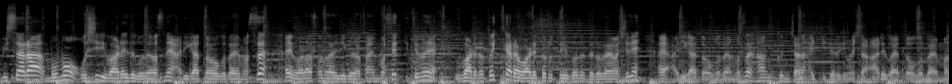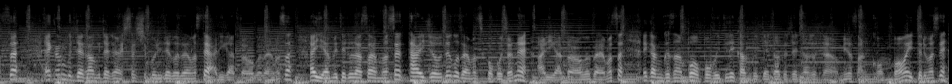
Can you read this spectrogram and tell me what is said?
ミスタラ桃お尻割れでございますね。ありがとうございます。はい割らさないでくださいませ。って言ってもね生まれた時から割れとるということでございましてね。はいありがとうございます。カン君ちゃん入っていただきました。ありがとうございます。はいカン君ちゃんカン君ちゃん久しぶりでございますありがとうございます。はいやめてくださいませ。退場でございます。ここちゃね。ありがとうございます。はいカン君さんポーポー言っててカン君ちゃんカン君ちゃんカン君ちゃん。皆さんこんんばんは言っておりますね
